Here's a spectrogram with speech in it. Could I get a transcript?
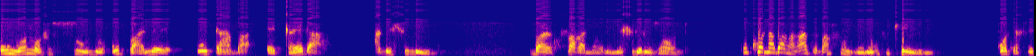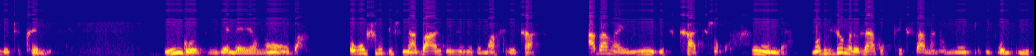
ungongqosho Sisulu ubhale udaba egxeka abehluleli bafaka nomehluleli uzondo. Kukhona abangakaze bafunde nokuthi utheni kodwa sebethi uchemile ingozi ke leyo ngoba okusho ukuthi sinabantu eNingizimu Afrika abangayiniki isikhathi sokufunda ngoba ilungelo lakho ukuphikisana nomuntu kupolitiki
